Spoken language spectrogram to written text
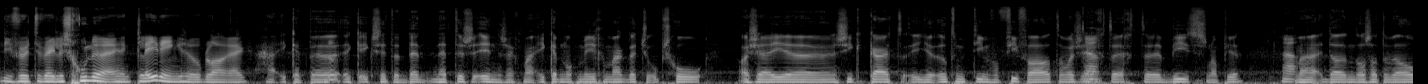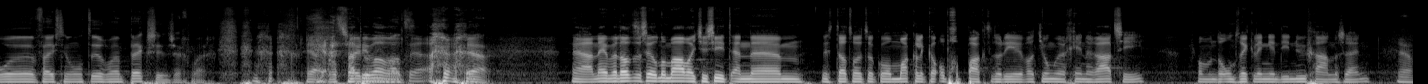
die virtuele schoenen en kleding zo belangrijk. Ja, ik, heb, eh, ik, ik zit er net, net tussenin, zeg maar. Ik heb nog meegemaakt dat je op school, als jij eh, een zieke kaart in je Ultimate Team van FIFA had, dan was je Ja. echt, echt eh beast, snap je? ja. Maar dan, dan zat er wel eh 1500 euro aan packs in, zeg maar. ja, dat heb zei je wel wat. Ja. Ja. ja, nee, maar dat is heel normaal wat je ziet. En ehm, dus dat wordt ook wel makkelijker opgepakt door die wat jongere generatie. Van de ontwikkelingen die nu gaande zijn. Ja.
